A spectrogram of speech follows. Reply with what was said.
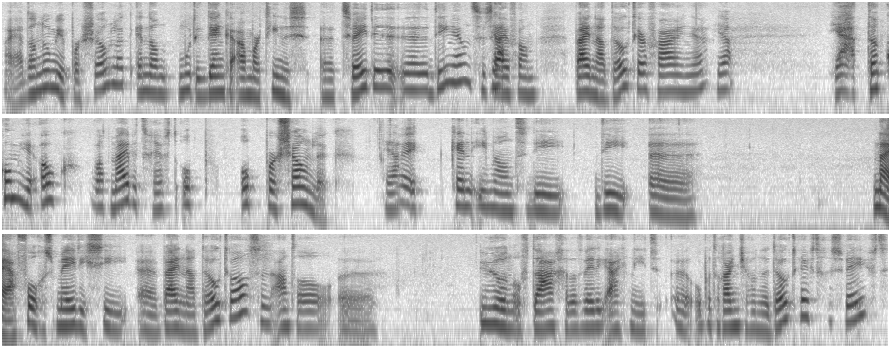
Nou ja, dan noem je persoonlijk. En dan moet ik denken aan Martines uh, tweede uh, ding. Want ze zei van bijna doodervaringen. Ja. Ja, dan kom je ook, wat mij betreft, op, op persoonlijk. Ja. Ik ken iemand die, die uh, nou ja, volgens medici bijna dood was. Een aantal uren of dagen, dat weet ik eigenlijk niet, op het randje van de dood heeft gezweefd.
